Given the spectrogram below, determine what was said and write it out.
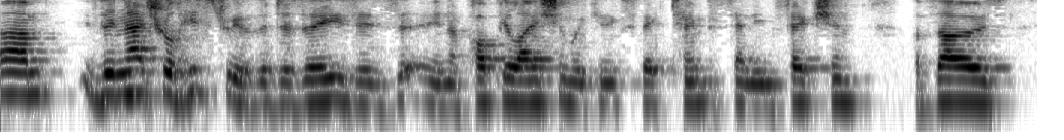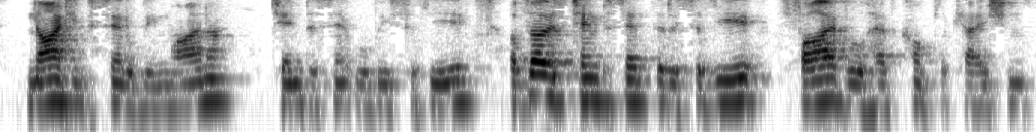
Um, the natural history of the disease is in a population, we can expect 10% infection. Of those, 90% will be minor, 10% will be severe. Of those 10% that are severe, five will have complications.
